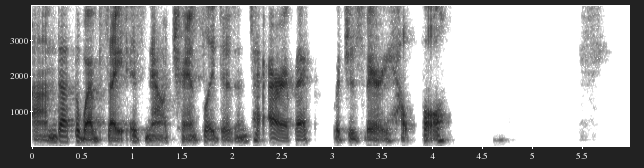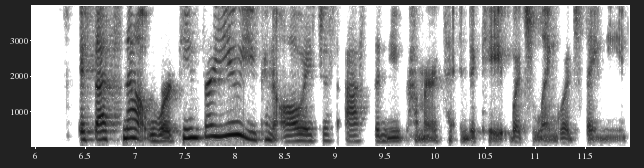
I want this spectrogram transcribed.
um, that the website is now translated into Arabic, which is very helpful. If that's not working for you, you can always just ask the newcomer to indicate which language they need.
